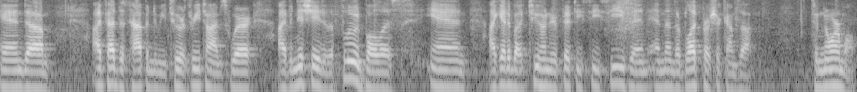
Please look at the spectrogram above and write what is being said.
and um, I've had this happen to me two or three times where I've initiated the fluid bolus and I get about 250 cc's in, and then their blood pressure comes up to normal.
